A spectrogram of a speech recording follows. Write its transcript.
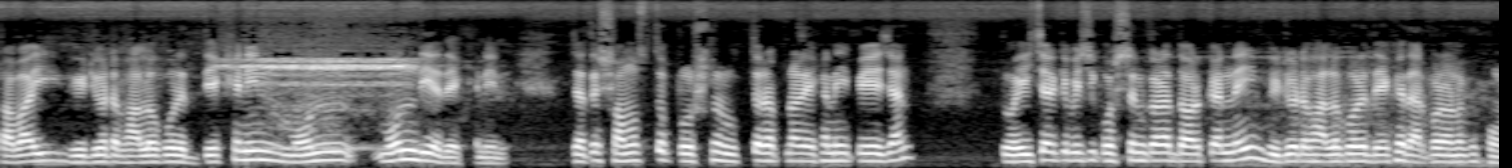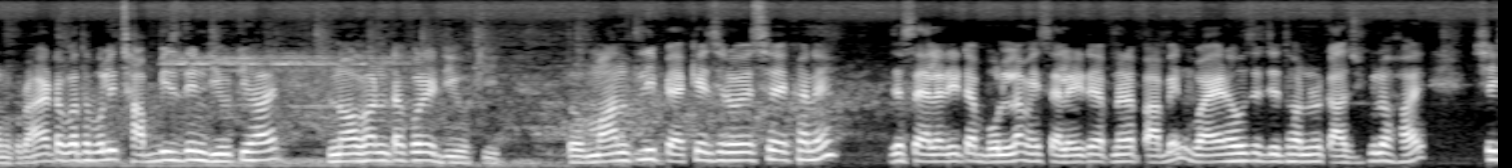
সবাই ভিডিওটা ভালো করে দেখে নিন, মন মন দিয়ে দেখে নিন। যাতে সমস্ত প্রশ্নের উত্তর আপনারা এখানেই পেয়ে যান। তো এইচআরকে বেশি কোশ্চেন করার দরকার নেই, ভিডিওটা ভালো করে দেখে তারপর ওনাকে ফোন করব আর একটা কথা বলি, ছাব্বিশ দিন ডিউটি হয়, ন ঘণ্টা করে ডিউটি তো মান্থলি প্যাকেজ রয়েছে এখানে, যে স্যালারিটা বললাম, এই স্যালারিটা আপনারা পাবেন। ওয়্যার হাউসে যে ধরনের কাজগুলো হয়, সেই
